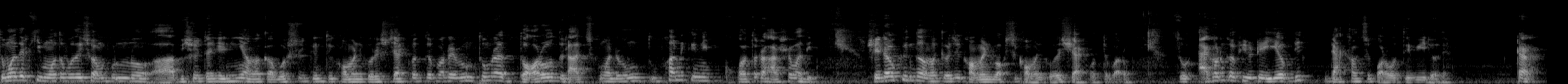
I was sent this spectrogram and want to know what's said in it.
তোমাদের কি মতামত সম্পূর্ণ বিষয়টাকে নিয়ে আমাকে অবশ্যই কিন্তু কমেন্ট করে শেয়ার করতে পারো এবং তোমরা দরদ, রাজকুমার এবং তুফানকে নিয়ে কতটা আশাবাদী সেটাও কিন্তু আমাকে হচ্ছে কমেন্ট বক্সে কমেন্ট করে শেয়ার করতে পারো। সো এখনকার ভিডিওটা এই অবধি। দেখা হচ্ছে পরবর্তী ভিডিওতে টাটা।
